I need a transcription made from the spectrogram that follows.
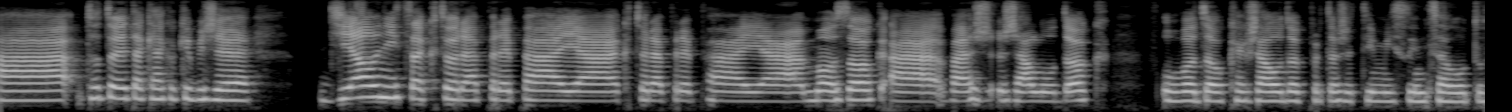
a toto je také ako keby, že diálnica, ktorá prepája, ktorá prepája mozog a váš žalúdok v úvodzovkách žalúdok, pretože tým myslím celú tú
